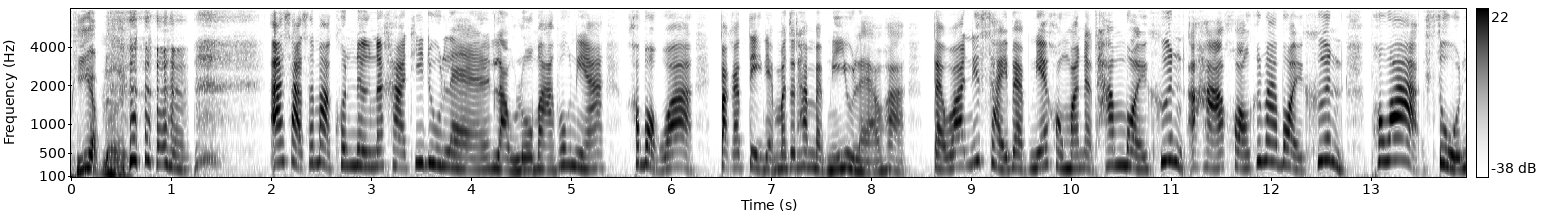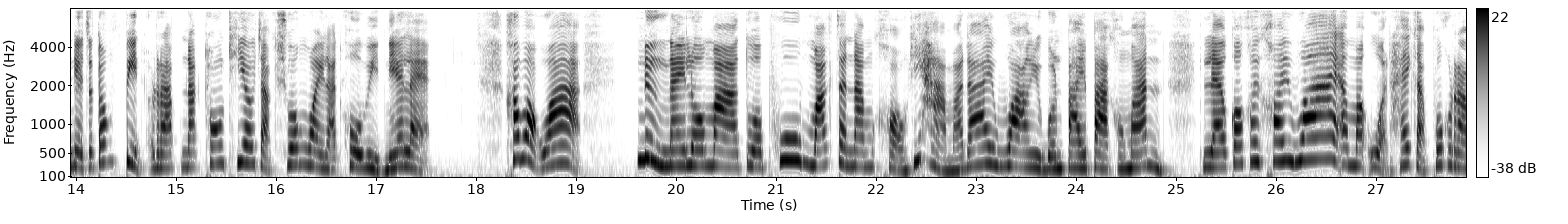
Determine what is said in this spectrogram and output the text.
เพียบเลยอาสาสมัครคนหนึ่งนะคะ ที่ดูแลเหล่าโลมาพวกเนี้ยเขาบอกว่าปกติเนี่ยมันจะทำแบบนี้อยู่แล้วค่ะ แต่ว่านิสัยแบบนี้ของมันเนี่ยทำบ่อยขึ้นอาหาของขึ้นมาบ่อยขึ้น เพราะว่าศูนย์เนี่ยจะต้องปิดรับนักท่องเที่ยวจากช่วงไวรัสโควิดเนี่ยแหละ เขาบอกว่าหนึ่งในโลมาตัวผู้มักจะนำของที่หามาได้วางอยู่บนปลายปากของมัน แล้วก็ค่อยๆว่ายเอามาอวดให้กับพวกเรา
